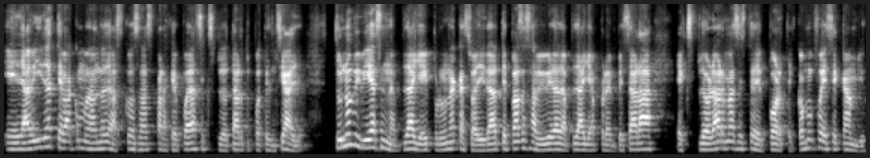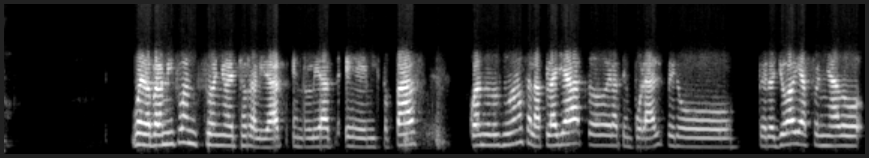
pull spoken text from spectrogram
eh, la vida te va acomodando las cosas para que puedas explotar tu potencial. Tú no vivías en la playa y por una casualidad te pasas a vivir a la playa para empezar a explorar más este deporte. ¿Cómo fue ese cambio? Bueno, para mí fue un sueño hecho realidad. En realidad, eh, mis papás cuando nos mudamos a la playa todo era temporal, pero, pero yo había soñado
